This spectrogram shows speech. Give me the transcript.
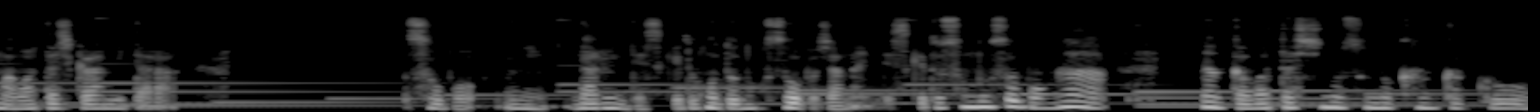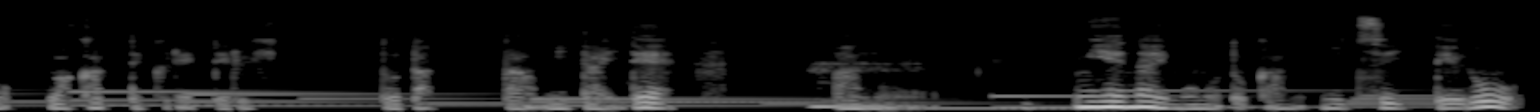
まあ、私から見たら祖母になるんですけど本当の祖母じゃないんですけどその祖母がなんか私のその感覚を分かってくれてる人だったみたいで、あの見えないものとかについてを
